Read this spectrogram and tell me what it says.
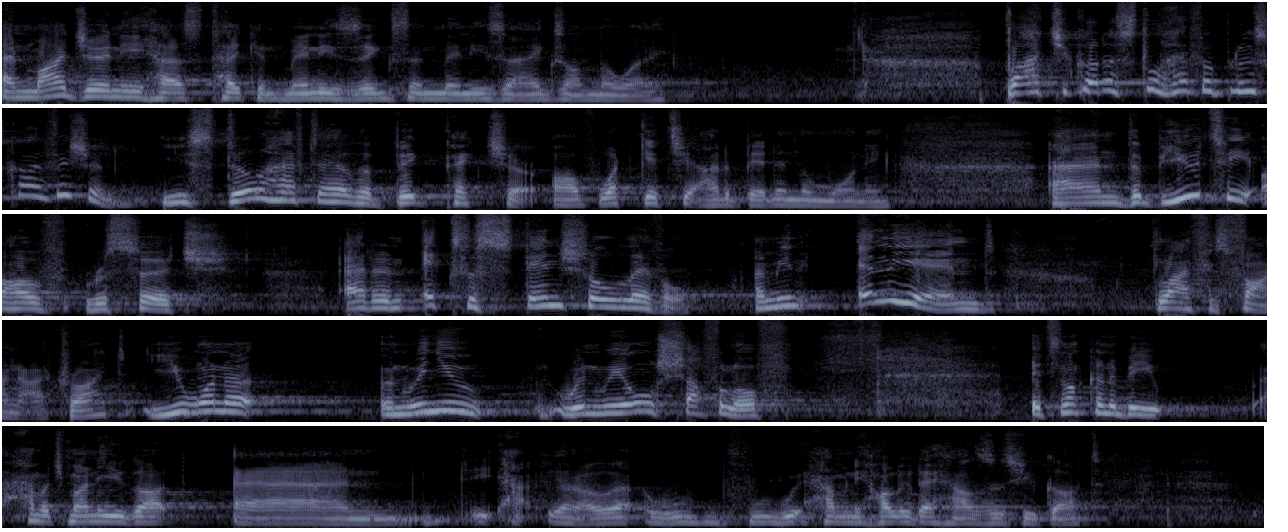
And my journey has taken many zigs and many zags on the way. But you've got to still have a blue sky vision. You still have to have a big picture of what gets you out of bed in the morning. And the beauty of research at an existential level, I mean, in the end, life is finite, right? You want to, and when, you, when we all shuffle off, it's not going to be how much money you got and you know, how many holiday houses you got.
